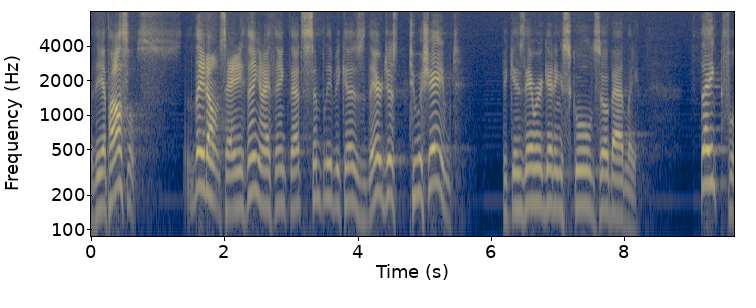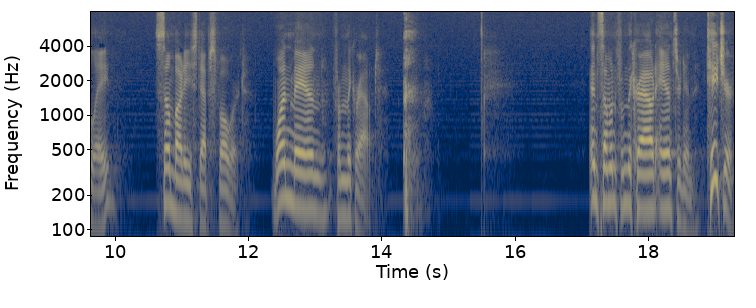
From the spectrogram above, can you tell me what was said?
The apostles, they don't say anything, and I think that's simply because they're just too ashamed because they were getting schooled so badly. Thankfully, somebody steps forward. One man from the crowd. and someone from the crowd answered him Teacher,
